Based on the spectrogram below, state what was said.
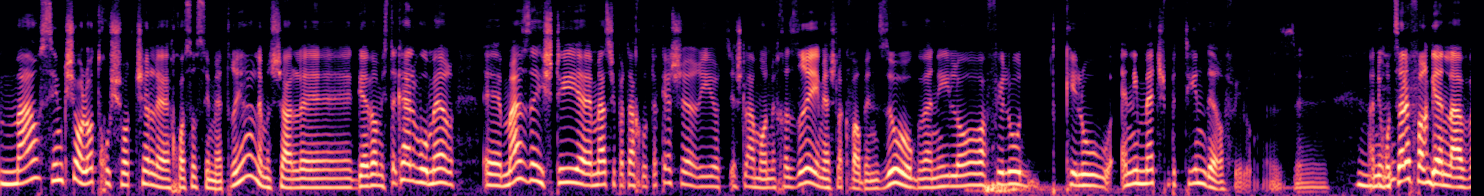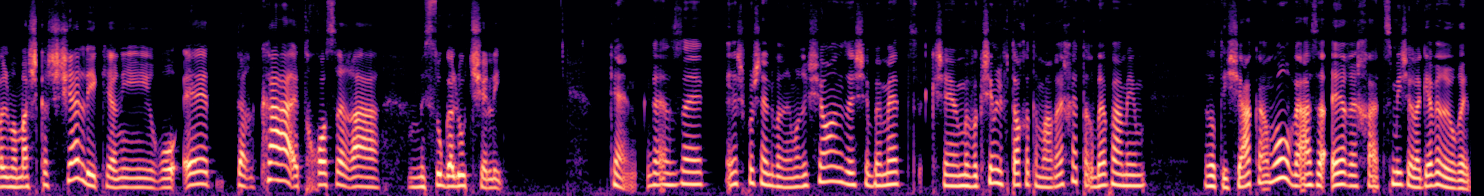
מה עושים כשעולות תחושות של אה, חוסר סימטריה? למשל, אה, גבר מסתכל והוא אומר, אה, מה זה אשתי, מאז שפתחנו את הקשר, יש לה המון מחזרים, יש לה כבר בן זוג, ואני לא אפילו, כאילו, אין לי מאץ' בטינדר אפילו. אז אה, אני רוצה לפרגן לה, אבל ממש קשה לי, כי אני רואה דרכה את חוסר המסוגלות שלי. כן, אז יש פה שני דברים. הראשון זה שבאמת, כשמבקשים לפתוח את המערכת, הרבה פעמים זאת אישה כאמור, ואז הערך העצמי של הגבר יורד,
